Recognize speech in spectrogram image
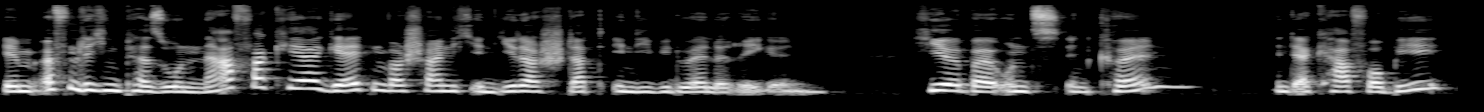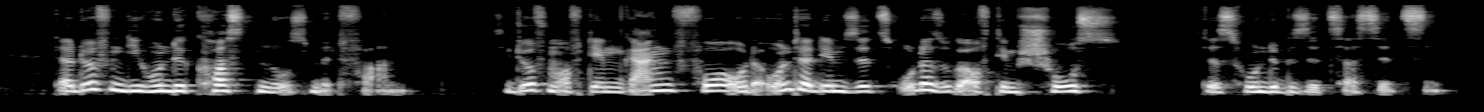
Im öffentlichen Personennahverkehr gelten wahrscheinlich in jeder Stadt individuelle Regeln. Hier bei uns in Köln, in der KVB, da dürfen die Hunde kostenlos mitfahren. Sie dürfen auf dem Gang vor oder unter dem Sitz oder sogar auf dem Schoß des Hundebesitzers sitzen.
